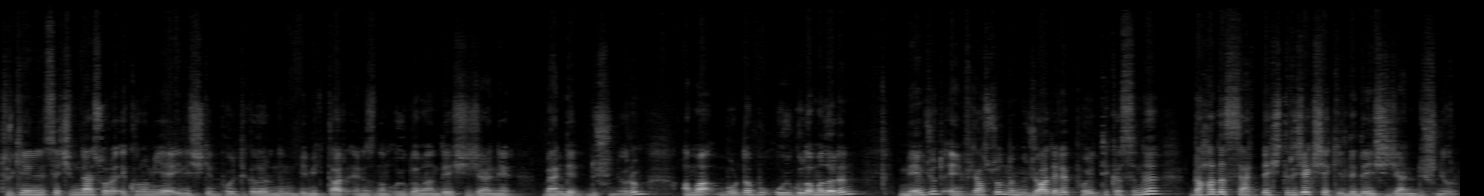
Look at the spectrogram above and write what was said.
Türkiye'nin seçimden sonra ekonomiye ilişkin politikalarının bir miktar en azından uygulamanın değişeceğini ben de düşünüyorum. Ama burada bu uygulamaların mevcut enflasyonla mücadele politikasını daha da sertleştirecek şekilde değişeceğini düşünüyorum.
